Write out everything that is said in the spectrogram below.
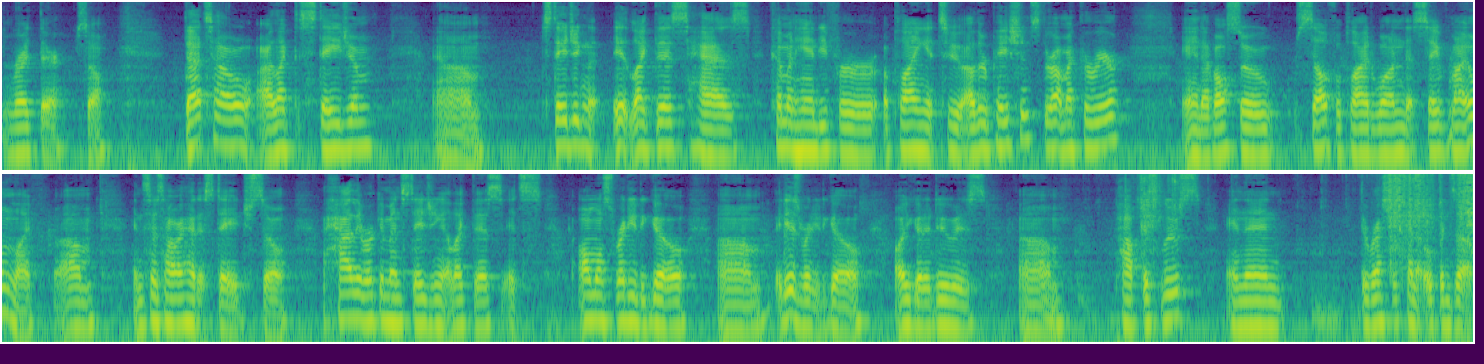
right there. So that's how I like to stage them um, staging it like this has come in handy for applying it to other patients throughout my career and I've also self-applied one that saved my own life um, and this is how I had it staged so I highly recommend staging it like this it's almost ready to go. Um, it is ready to go. All you got to do is um, pop this loose and then the rest just kind of opens up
